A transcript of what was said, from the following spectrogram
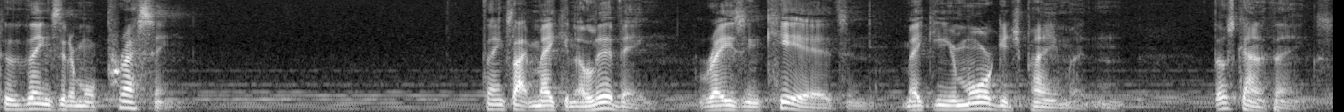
to the things that are more pressing. Things like making a living, raising kids, and making your mortgage payment, and those kind of things.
